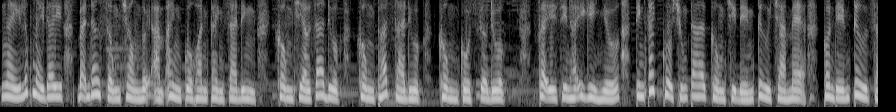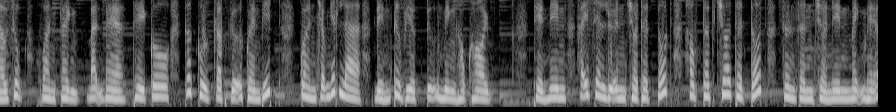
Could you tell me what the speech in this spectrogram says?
Ngay lúc này đây, bạn đang sống trong nội ám ảnh của hoàn cảnh gia đình, không trèo ra được, không thoát ra được, không cột sửa được. Vậy xin hãy ghi nhớ, tính cách của chúng ta không chỉ đến từ cha mẹ, còn đến từ giáo dục, hoàn cảnh, bạn bè, thầy cô, các cuộc gặp gỡ quen biết. Quan trọng nhất là đến từ việc tự mình học hỏi. Thế nên hãy rèn luyện cho thật tốt, học tập cho thật tốt, dần dần trở nên mạnh mẽ.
